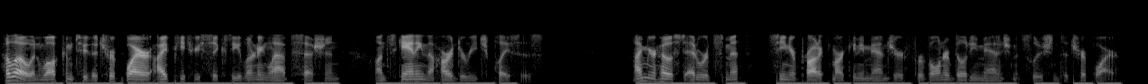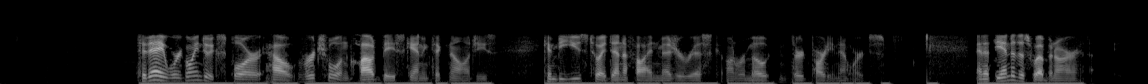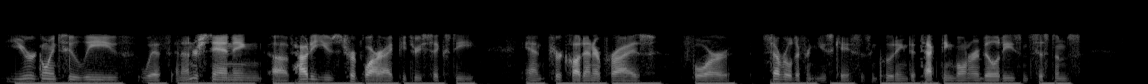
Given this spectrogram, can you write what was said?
Hello and welcome to the Tripwire IP360 Learning Lab session on scanning the hard-to-reach places. I'm your host, Edward Smith, Senior Product Marketing Manager for Vulnerability Management Solutions at Tripwire. Today, we're going to explore how virtual and cloud-based scanning technologies can be used to identify and measure risk on remote and third-party networks. And at the end of this webinar, you're going to leave with an understanding of how to use Tripwire IP360 and PureCloud Enterprise for several different use cases, including detecting vulnerabilities in systems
